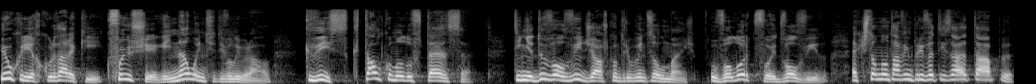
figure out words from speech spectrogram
Eu queria recordar aqui que foi o Chega, e não a Iniciativa Liberal, que disse que, tal como a Lufthansa tinha devolvido já aos contribuintes alemães o valor que foi devolvido, a questão não estava em privatizar a TAP.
